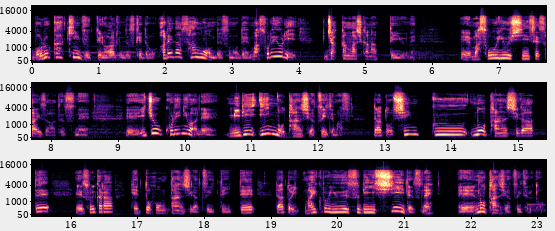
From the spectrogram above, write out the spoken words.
ボルカキーズっていうのがあるんですけど、あれが3音ですので、まあそれより若干マシかなっていうね、えー、まあそういうシンセサイザーですね。えー、一応これにはね、ミリインの端子がついてます。で、あと、真空の端子があって、え、それからヘッドホン端子がついていて、で、あと、マイクロ USB-C ですね、え、の端子がついてると。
